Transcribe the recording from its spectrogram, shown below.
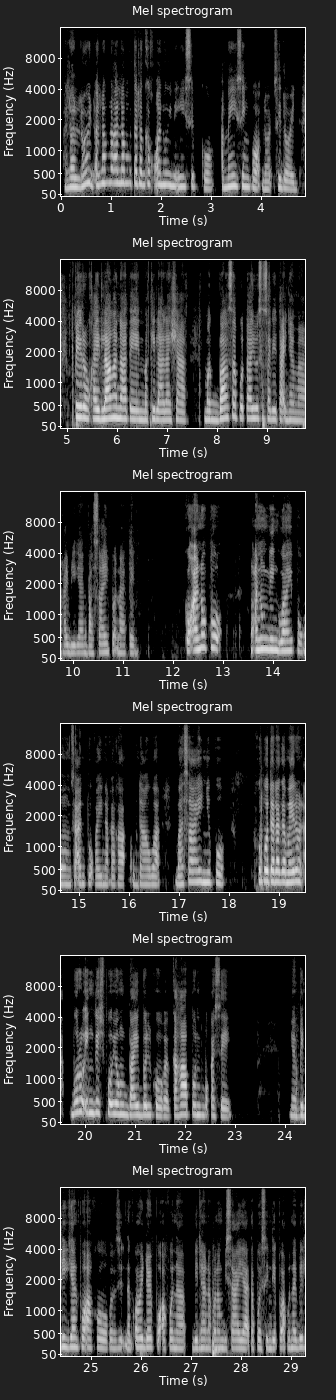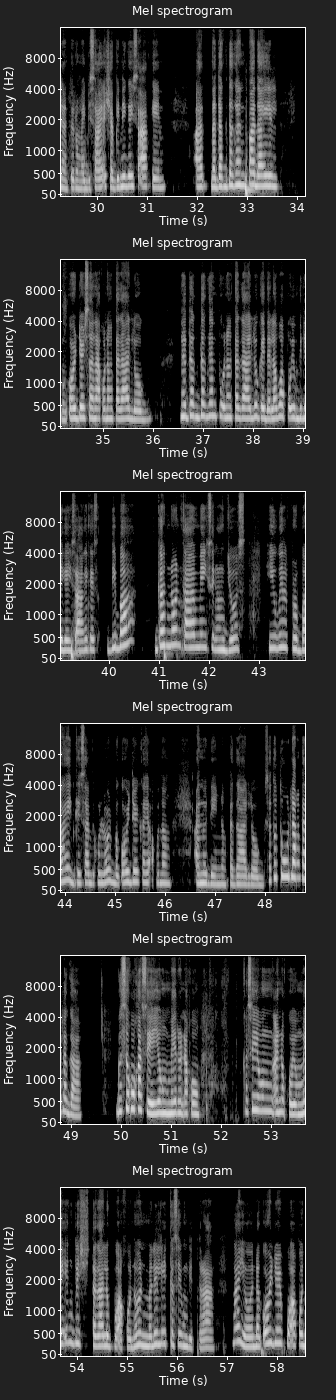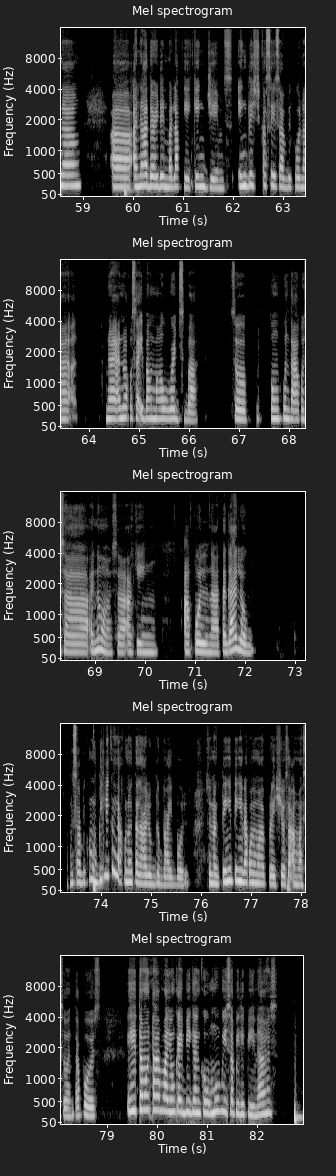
"Hala Lord, alam na alam mo talaga kung anong iniisip ko." Amazing po Lord si Lord. Pero kailangan natin makilala siya, magbasa po tayo sa salita niya mga kaibigan, basahin po natin. Kung ano po, kung anong lengguwahe po, kung saan po kayo nakakaunawa, basahin niyo po. Ako po talaga mayroon puro English po yung Bible ko, kahapon po kasi yan binigyan po ako nag-order po ako na bilhan ako ng Bisaya tapos hindi po ako nabilhan pero may Bisaya siya binigay sa akin at nadagdagan pa dahil mag-order sana ako ng Tagalog, nadagdagan po ng Tagalog, eh, dalawa po yung binigay sa akin kaya 'di ba? Gano'n ka-amazing ang Diyos. He will provide kaya sabi ko, "Lord mag-order kaya ako ng ano din ng Tagalog." Sa totoo lang talaga, gusto ko kasi yung meron akong kasi yung ano ko, yung may English Tagalog po ako nun, maliliit kasi yung letra. Ngayon nag-order po ako ng, ah, another din malaki, King James. English kasi sabi ko na naano ako sa ibang mga words ba. So, pumupunta ako sa ano, sa aking Apple na Tagalog. Sabi ko, "Magbili kaya ako ng Tagalog na Bible." So, nagtingin-tingin ako ng mga presyo sa Amazon tapos, eh, tamang-tama yung kaibigan ko umuwi sa Pilipinas.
